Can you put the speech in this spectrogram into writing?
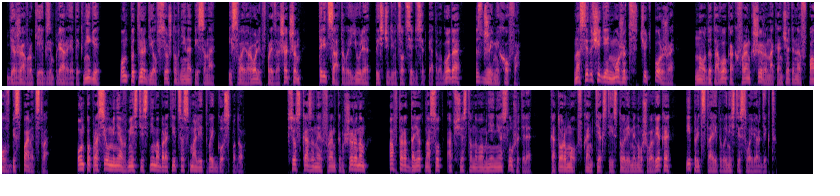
Держа в руке экземпляр этой книги, он подтвердил все, что в ней написано, и свою роль в произошедшем, 30 июля 1975 года с Джимми Хоффа. На следующий день, может, чуть позже, но до того, как Фрэнк Ширен окончательно впал в беспамятство, он попросил меня вместе с ним обратиться с молитвой к Господу. Все сказанное Фрэнком Широном автор отдает на суд общественного мнения слушателя, которому в контексте истории минувшего века и предстоит вынести свой вердикт.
